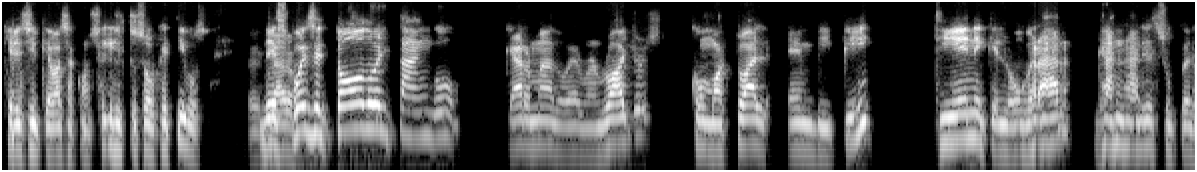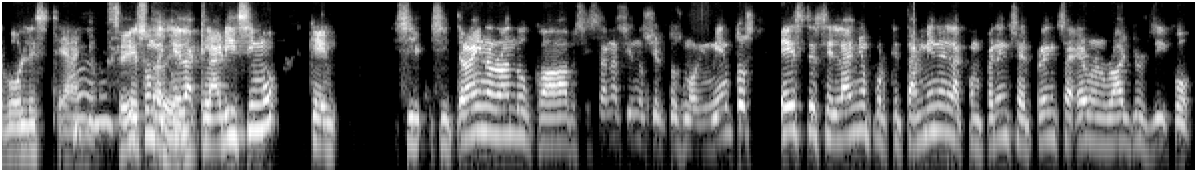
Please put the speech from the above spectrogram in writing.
quiere decir que vas a conseguir tus objetivos. Eh, Después de todo el tango que ha armado Aaron Rodgers como actual MVP, tiene que lograr ganar el Super Bowl este año. Eso me queda clarísimo que si, si traen a Randall Cobb, si están haciendo ciertos movimientos, este es el año porque también en la conferencia de prensa Aaron Rodgers dijo,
